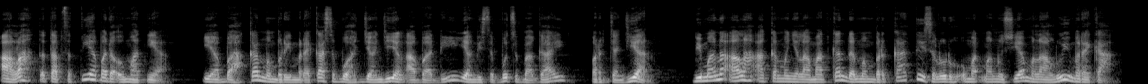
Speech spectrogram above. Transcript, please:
Allah tetap setia pada umatnya. Ia bahkan memberi mereka sebuah janji yang abadi yang disebut sebagai perjanjian di mana Allah akan menyelamatkan dan memberkati seluruh umat manusia melalui mereka.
